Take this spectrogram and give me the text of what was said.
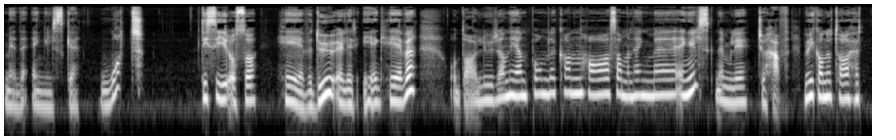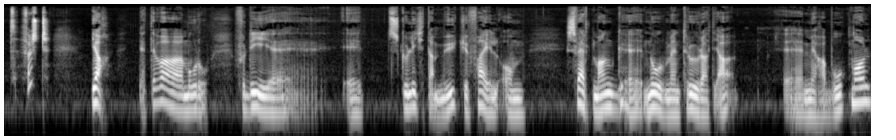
med det engelske what. De sier også heve du eller eg heve, og da lurer han igjen på om det kan ha sammenheng med engelsk, nemlig to have. Men vi kan jo ta høtt først. Ja, dette var moro, fordi eh, jeg skulle ikke ta mye feil om svært mange nordmenn tror at ja, eh, vi har bokmål,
